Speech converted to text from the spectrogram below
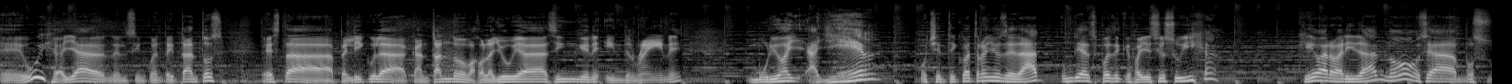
eh, uy, allá en el cincuenta y tantos, esta película cantando bajo la lluvia, Singing in the Rain, murió ayer, 84 años de edad, un día después de que falleció su hija. Qué barbaridad, ¿no? O sea, pues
